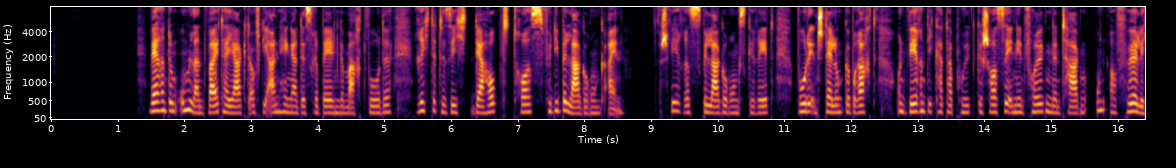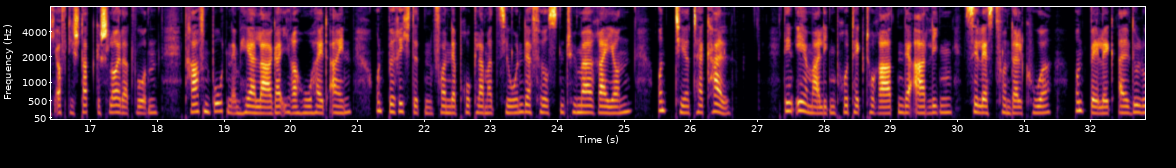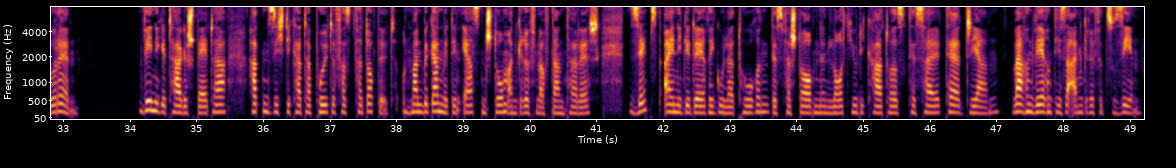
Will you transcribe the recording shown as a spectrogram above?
Während im Umland Weiterjagd auf die Anhänger des Rebellen gemacht wurde, richtete sich der Haupttross für die Belagerung ein schweres Belagerungsgerät wurde in Stellung gebracht und während die Katapultgeschosse in den folgenden Tagen unaufhörlich auf die Stadt geschleudert wurden, trafen Boten im Heerlager ihrer Hoheit ein und berichteten von der Proklamation der Fürstentümer Rayon und Tirtakal, den ehemaligen Protektoraten der Adligen Celeste von Dalcourt und Belek al-Duluren. Wenige Tage später hatten sich die Katapulte fast verdoppelt und man begann mit den ersten Sturmangriffen auf Dantaresh. Selbst einige der Regulatoren des verstorbenen Lord Judikators Tessal Terjian waren während dieser Angriffe zu sehen.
